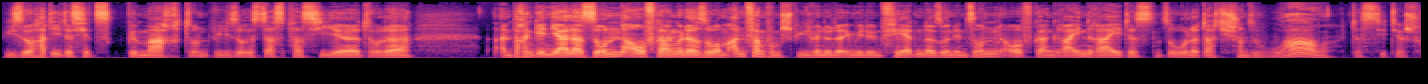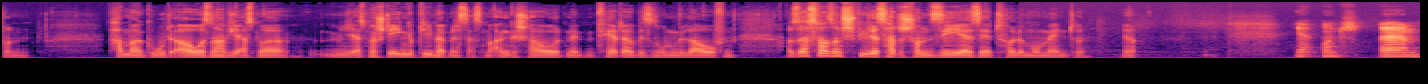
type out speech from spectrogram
wieso hat die das jetzt gemacht und wieso ist das passiert oder einfach ein genialer Sonnenaufgang oder so am Anfang vom Spiel, wenn du da irgendwie den Pferden da so in den Sonnenaufgang reinreitest und so. Und da dachte ich schon so, wow, das sieht ja schon hammergut aus. Und dann ich erstmal, bin ich erstmal stehen geblieben, habe mir das erstmal angeschaut, mit dem Pferd da ein bisschen rumgelaufen. Also das war so ein Spiel, das hatte schon sehr, sehr tolle Momente, ja. Ja, und ähm,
